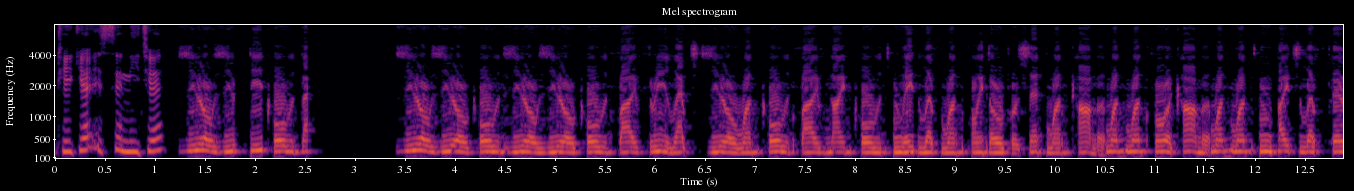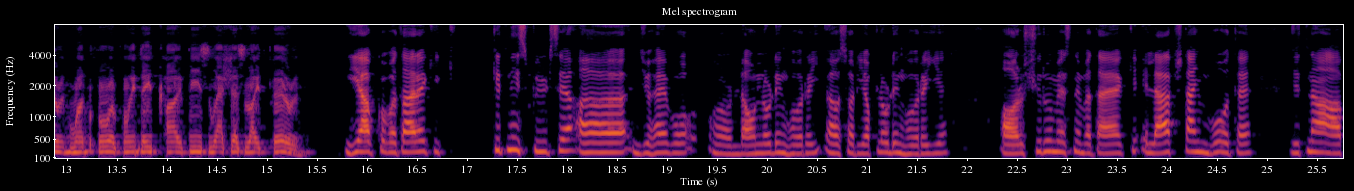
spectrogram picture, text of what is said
ٹھیک ہے اس سے نیچے. یہ آپ کو بتا رہے کہ کتنی اسپیڈ سے جو ہے وہ ڈاؤن لوڈنگ ہو رہی سوری اپلوڈنگ ہو رہی ہے۔ اور شروع میں اس نے بتایا کہ الیپس ٹائم وہ ہوتا ہے جتنا آپ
